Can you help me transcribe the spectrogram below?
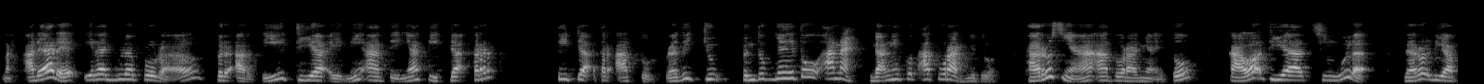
Nah, ada-ada irregular plural berarti dia ini artinya tidak ter tidak teratur. Berarti bentuknya itu aneh, nggak ngikut aturan gitu loh. Harusnya aturannya itu kalau dia singular, kalau dia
